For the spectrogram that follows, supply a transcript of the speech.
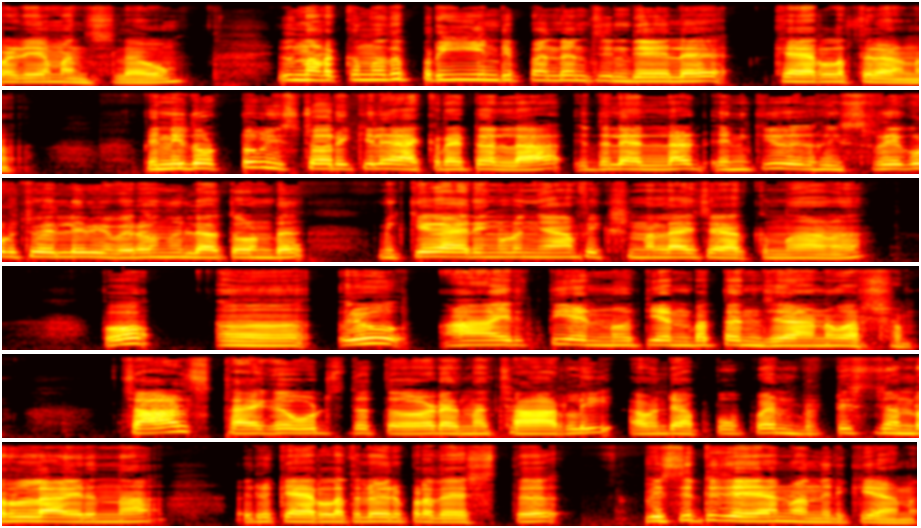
വഴിയെ മനസ്സിലാവും. ഇത് നടക്കുന്നത് പ്രീ ഇൻഡിപെൻഡൻസ് ഇന്ത്യയിലെ കേരളത്തിലാണ്. പിന്നെ ഇതൊട്ടും ഹിസ്റ്റോറിക്കലി ആക്യുറേറ്റ് അല്ല. ഇതിലെല്ലാ എനിക്ക് ഹിസ്റ്ററിയെക്കുറിച്ച് വലിയ വിവരമൊന്നും ഇല്ലാത്തതുകൊണ്ട് മിക്ക കാര്യങ്ങളും ഞാൻ ഫിക്ഷണലായി ചേർക്കുന്നതാണ്. അപ്പോൾ ഒരു ആയിരത്തി എണ്ണൂറ്റി എൺപത്തഞ്ചാണ് വർഷം. Charles Tiger Woods the third എന്ന ചാർലി അവന്റെ അപ്പൂപ്പൻ ബ്രിട്ടീഷ് ജനറലായിരുന്ന ഒരു കേരളത്തിലെ ഒരു പ്രദേശത്ത് വിസിറ്റ് ചെയ്യാൻ വന്നിരിക്കുകയാണ്.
